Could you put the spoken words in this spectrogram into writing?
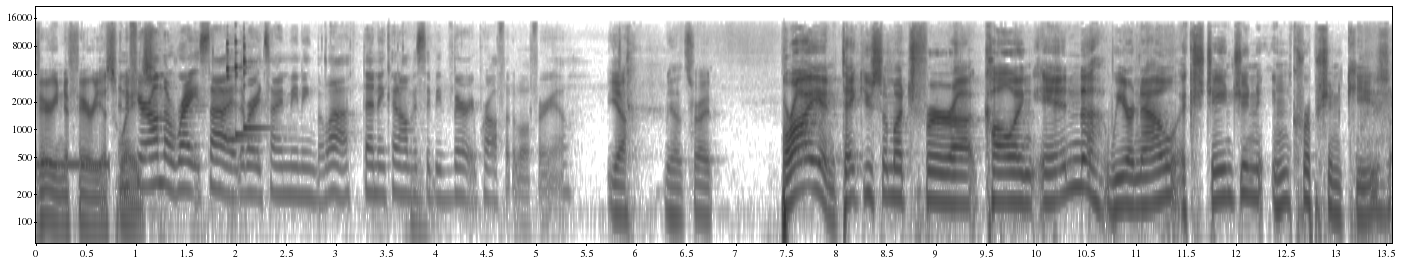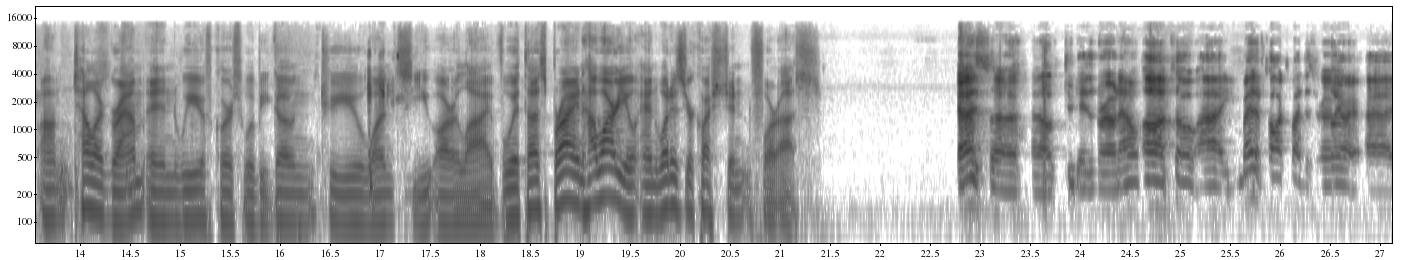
very nefarious and ways. if you're on the right side, the right side meaning the left, then it can obviously be very profitable for you. Yeah, yeah, that's right. Brian, thank you so much for uh, calling in. We are now exchanging encryption keys on Telegram, and we, of course, will be going to you once you are live with us. Brian, how are you? And what is your question for us? Guys. Uh, two days in a row now. Uh, so uh, you might have talked about this earlier. I,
